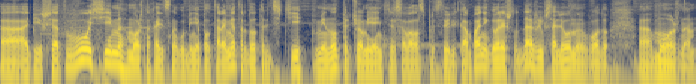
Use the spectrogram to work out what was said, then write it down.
а, IP68, может находиться на глубине полтора метра до 30 минут. Причем я интересовался представителем компании, говорят, что даже и в соленую воду а, можно.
